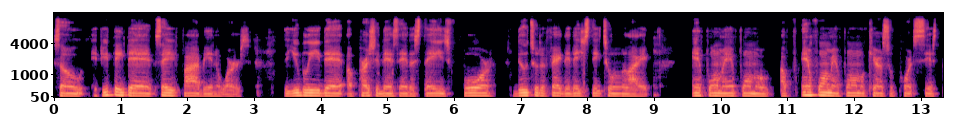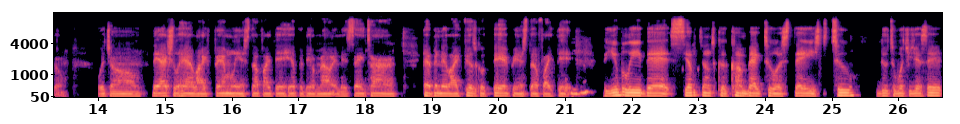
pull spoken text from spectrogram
So if you think that say five being the worst, do you believe that a person that's at a stage four, due to the fact that they stick to a like informal, informal, uh, informal, informal care support system, which um they actually have like family and stuff like that helping them out, and at the same time having their like physical therapy and stuff like that. Mm-hmm. Do you believe that symptoms could come back to a stage two due to what you just said?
